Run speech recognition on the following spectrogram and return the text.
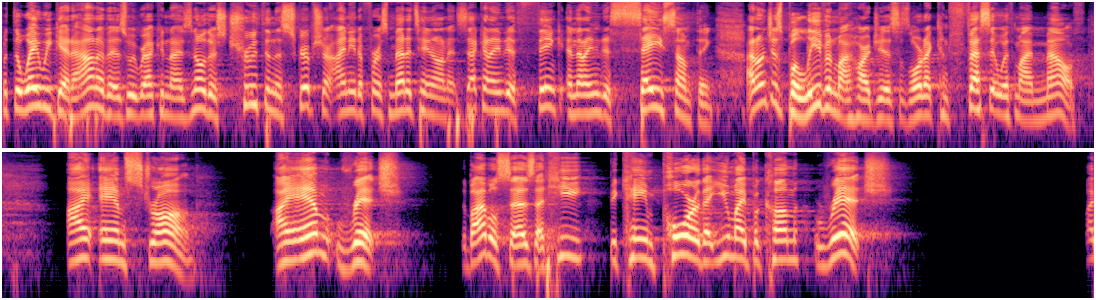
But the way we get out of it is we recognize no, there's truth in the scripture. I need to first meditate on it. Second, I need to think and then I need to say something. I don't just believe in my heart, Jesus says, Lord, I confess it with my mouth. I am strong. I am rich. The Bible says that he became poor that you might become rich. My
